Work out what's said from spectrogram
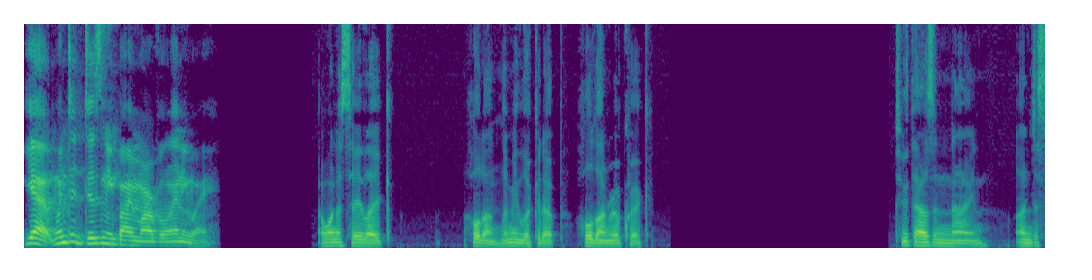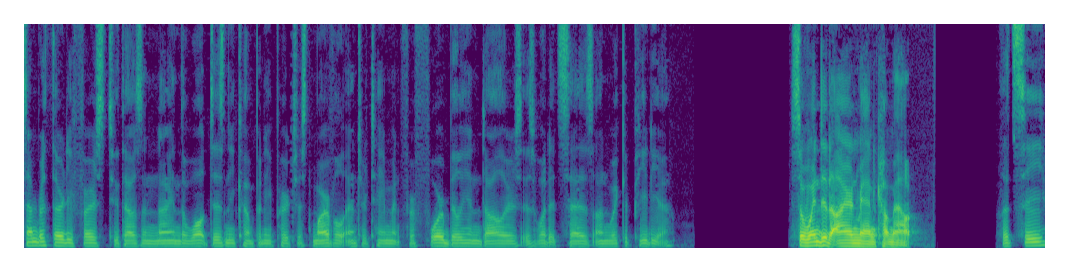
yeah, when did Disney buy Marvel anyway? I want to say, like, hold on, let me look it up. Hold on, real quick. 2009. On December 31st, 2009, the Walt Disney Company purchased Marvel Entertainment for $4 billion, is what it says on Wikipedia. So when did Iron Man come out? Let's see.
